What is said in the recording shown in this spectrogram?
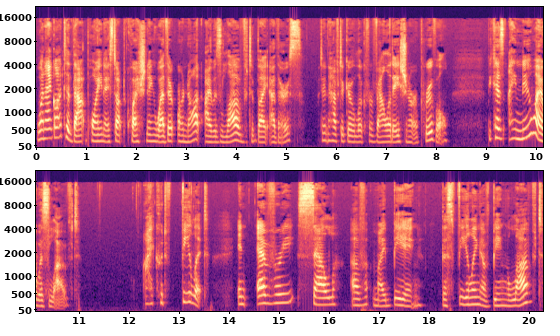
When I got to that point, I stopped questioning whether or not I was loved by others. I didn't have to go look for validation or approval because I knew I was loved. I could feel it in every cell of my being. This feeling of being loved.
